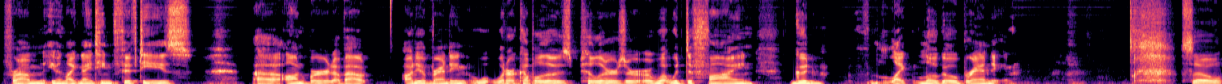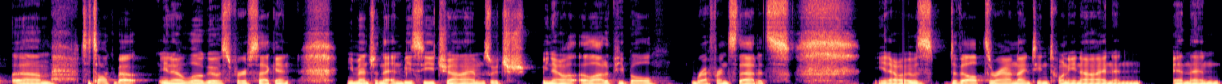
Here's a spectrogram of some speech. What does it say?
from even like 1950s uh, onward about audio branding. What are a couple of those pillars, or, or what would define good like logo branding? So, um, to talk about you know logos for a second, you mentioned the NBC chimes, which you know a lot of people reference that. It's you know it was developed around 1929 and and then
